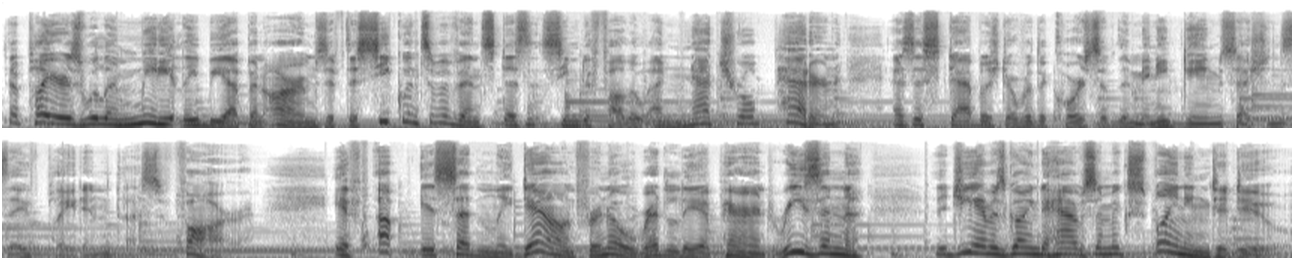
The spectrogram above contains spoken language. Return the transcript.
the players will immediately be up in arms if the sequence of events doesn't seem to follow a natural pattern as established over the course of the many game sessions they've played in thus far. If up is suddenly down for no readily apparent reason, the GM is going to have some explaining to do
